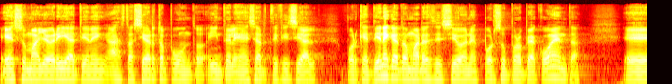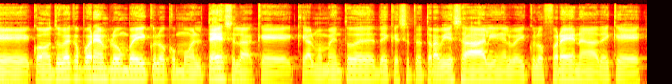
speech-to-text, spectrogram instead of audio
en su mayoría, tienen hasta cierto punto inteligencia artificial. Porque tiene que tomar decisiones por su propia cuenta. Eh, cuando tú ves que, por ejemplo, un vehículo como el Tesla, que, que al momento de, de que se te atraviesa alguien, el vehículo frena, de que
